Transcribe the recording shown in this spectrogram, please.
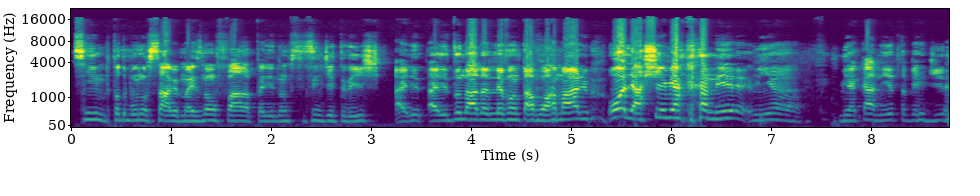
sim, todo mundo sabe, mas não fala pra ele não se sentir triste. Aí, aí do nada levantava o armário, olha, achei minha caneta, minha, minha caneta perdida.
